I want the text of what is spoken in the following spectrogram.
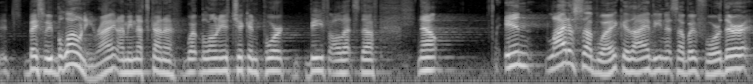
it's basically bologna, right? I mean, that's kind of what bologna is chicken, pork, beef, all that stuff. Now, in light of Subway, because I have eaten at Subway before, there,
